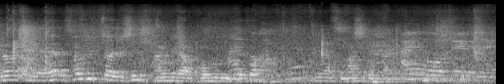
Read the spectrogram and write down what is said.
여기에 선주자이신 박미라 고문님께서 한 말씀 하시겠다는 아이고, 네네네.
